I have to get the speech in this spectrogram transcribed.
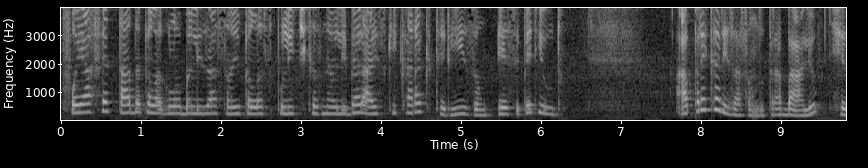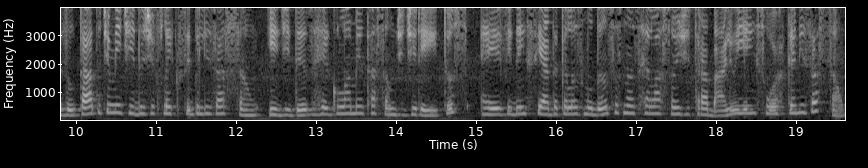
foi afetada pela globalização e pelas políticas neoliberais que caracterizam esse período. A precarização do trabalho, resultado de medidas de flexibilização e de desregulamentação de direitos, é evidenciada pelas mudanças nas relações de trabalho e em sua organização,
